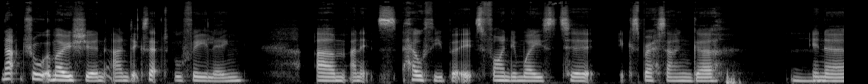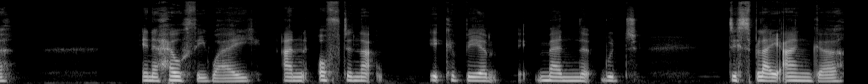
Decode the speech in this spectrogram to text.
natural emotion and acceptable feeling, um, and it's healthy, but it's finding ways to express anger mm. in a in a healthy way, and often that it could be a men that would display anger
